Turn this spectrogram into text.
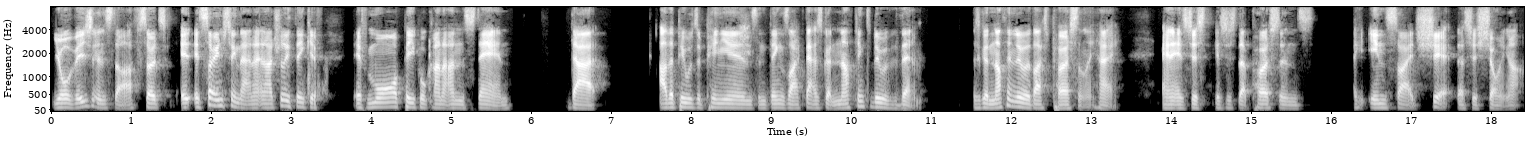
your vision and stuff. So it's it, it's so interesting that, and I truly think if if more people kind of understand that other people's opinions and things like that has got nothing to do with them. It's got nothing to do with us personally. Hey, and it's just it's just that person's like inside shit that's just showing up.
